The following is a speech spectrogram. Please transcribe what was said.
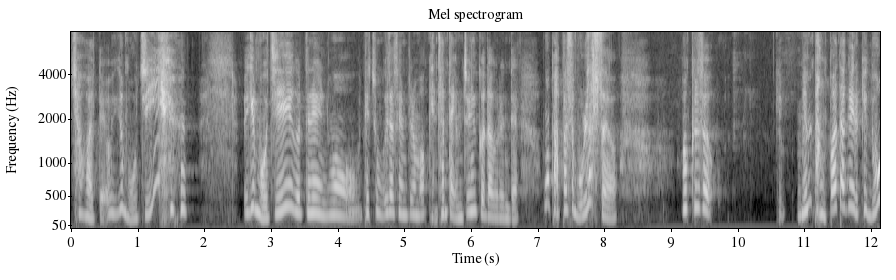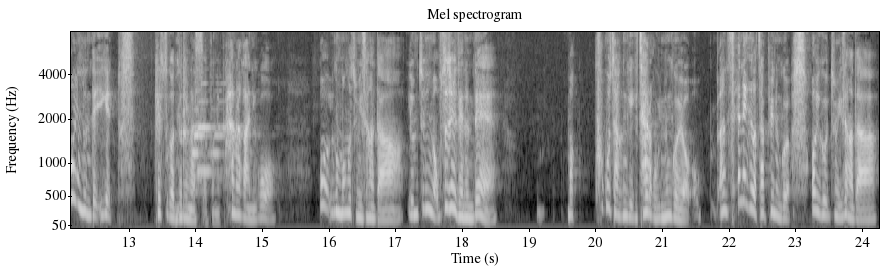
샤워할 때, 어, 이게 뭐지? 이게 뭐지? 그랬더니 뭐 대충 의사 선생님들은 뭐 괜찮다, 염증일 거다 그러는데 뭐 바빠서 몰랐어요. 어, 그래서 맨 방바닥에 이렇게 누워 있는데 이게 개수가 늘어났어요. 보니까 하나가 아니고 어 이거 뭔가 좀 이상하다. 염증이 없어져야 되는데 막 크고 작은 게 자라고 있는 거예요. 한 세네 개가 잡히는 거예요. 어 이거 좀 이상하다.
